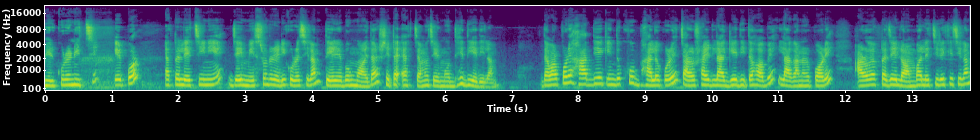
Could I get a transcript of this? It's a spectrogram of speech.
বের করে নিচ্ছি। এরপর একটা লেচি নিয়ে যেই মিশ্রণটা রেডি করেছিলাম, তেল এবং ময়দা, সেটা এক চামচ এর মধ্যে দিয়ে দিলাম। দেওয়ার পরে হাত দিয়ে কিন্তু খুব ভালো করে চারো সাইড লাগিয়ে দিতে হবে। লাগানোর পরে আরও একটা যে লম্বা লেচি রেখেছিলাম,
